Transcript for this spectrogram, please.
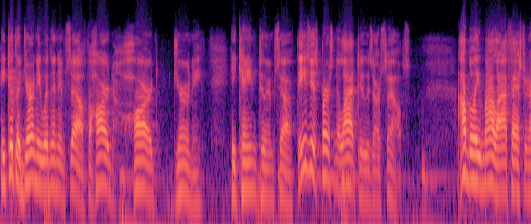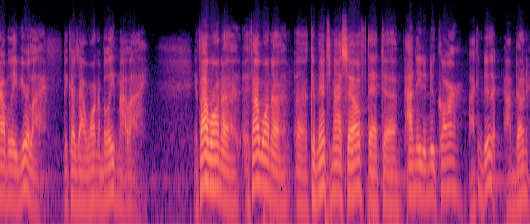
He took a journey within himself, a hard, hard journey. He came to himself. The easiest person to lie to is ourselves. I'll believe my lie faster than I'll believe your lie because I want to believe my lie. If I want to, if I want to uh, convince myself that uh, I need a new car, I can do it. I've done it.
